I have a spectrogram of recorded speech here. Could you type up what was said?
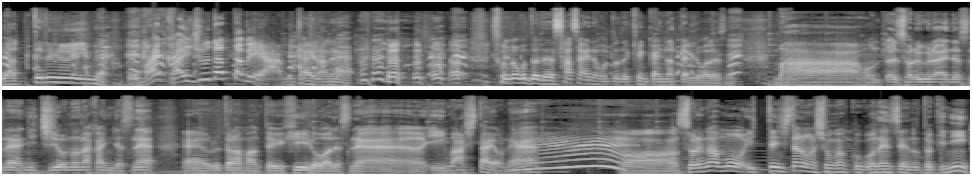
いやってる意味は「お前怪獣だったべや!」みたいなね そんなそんなことで些細なことで喧嘩になったりとかですねまあ本当にそれぐらいですね日常の中にですね、えーウルトラマンというヒーローはですねいましたよね。ああそれがもう一転したのが小学校5年生の時に、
